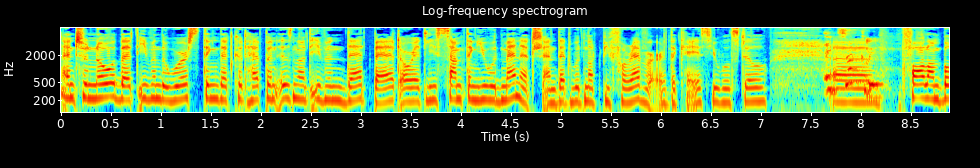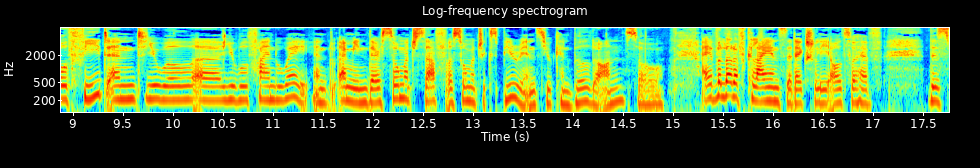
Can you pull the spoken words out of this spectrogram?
And to know that even the worst thing that could happen is not even that bad, or at least something you would manage, and that would not be forever the case. You will still exactly. uh, fall on both feet, and you will uh, you will find a way. And I mean, there's so much stuff, or so much experience you can build on. So I have a lot of clients that actually also have this,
